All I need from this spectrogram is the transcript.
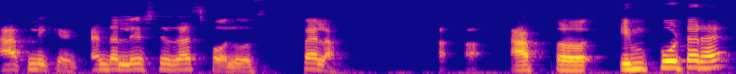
applicant and the list is as follows पहला इम्पोर्टर है,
